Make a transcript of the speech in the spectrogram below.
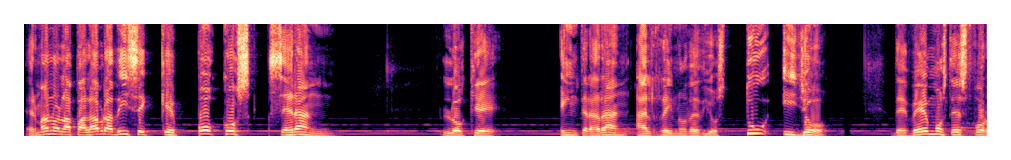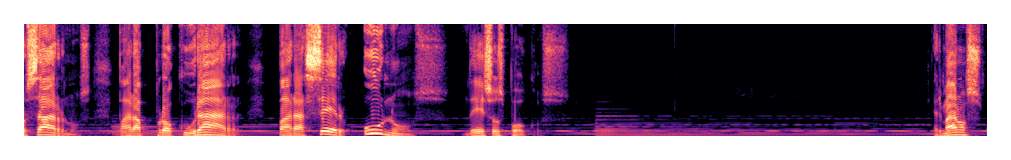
Hermano, la palabra dice que pocos serán los que entrarán al reino de Dios. Tú y yo debemos de esforzarnos para procurar, para ser unos de esos pocos. Hermanos,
